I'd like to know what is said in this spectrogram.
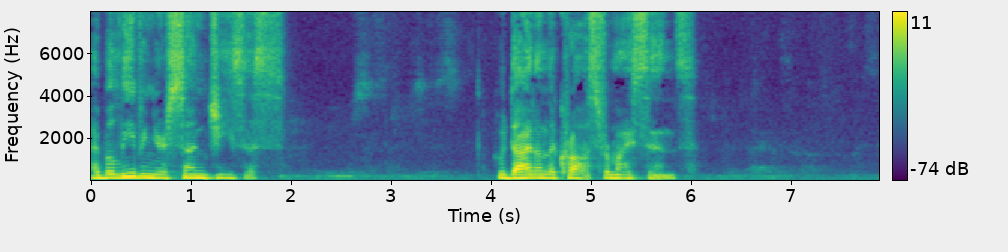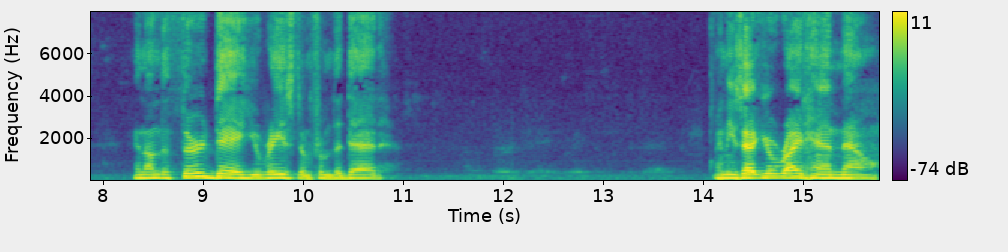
I believe in your Son, Jesus who died on the cross for my sins. And on the third day, you raised him from the dead. And he's at your right hand now,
